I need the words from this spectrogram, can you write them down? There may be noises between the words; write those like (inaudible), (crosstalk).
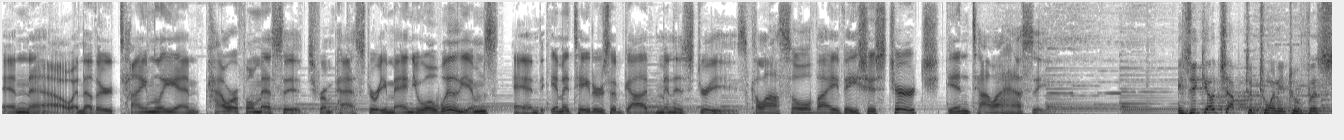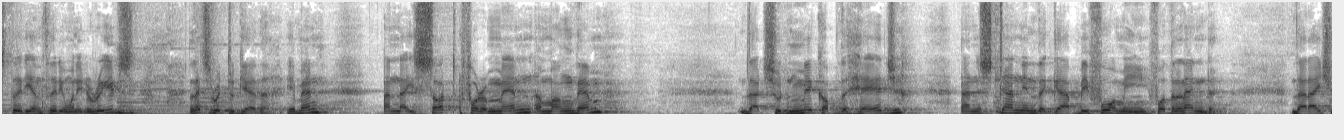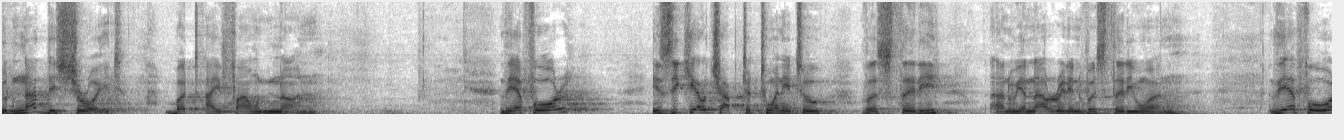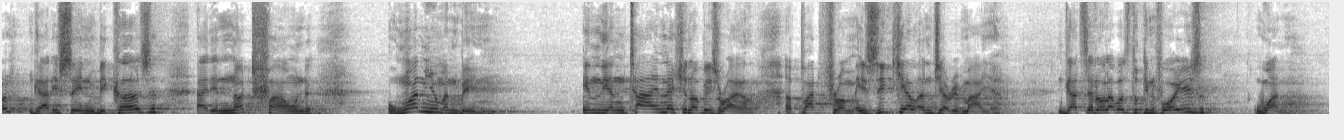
And now, another timely and powerful message from Pastor Emmanuel Williams and Imitators of God Ministries, Colossal Vivacious Church in Tallahassee. Ezekiel chapter 22, verse 30 and 31, it reads, Let's read together. Amen. And I sought for a man among them that should make up the hedge and stand in the gap before me for the land, that I should not destroy it but I found none. Therefore, Ezekiel chapter 22, verse 30, and we are now reading verse 31. Therefore, God is saying, Because I did not found one human being in the entire nation of Israel, apart from Ezekiel and Jeremiah, God said, All I was looking for is one.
